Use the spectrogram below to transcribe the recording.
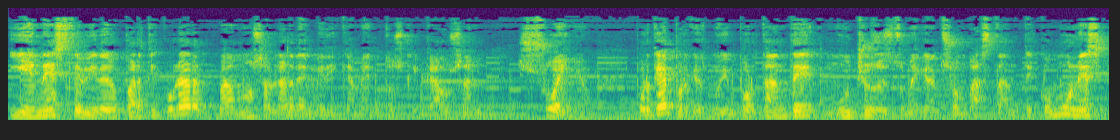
y en este video particular vamos a hablar de medicamentos que causan sueño. ¿Por qué? Porque es muy importante, muchos de estos medicamentos son bastante comunes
